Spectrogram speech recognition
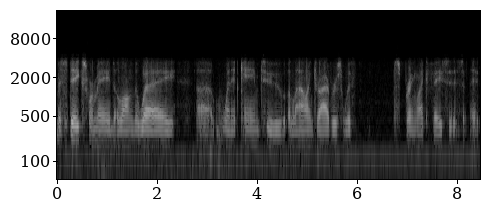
mistakes were made along the way uh, when it came to allowing drivers with spring-like faces. It,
